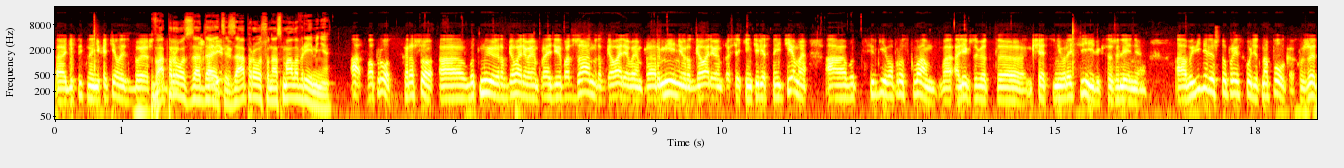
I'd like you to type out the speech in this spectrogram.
а, действительно не хотелось бы... Вопрос задайте, человека... запрос, у нас мало времени. А, вопрос. Хорошо. А, вот мы разговариваем про Азербайджан, разговариваем про Армению, разговариваем про всякие интересные темы. А вот, Сергей, вопрос к вам. А, Олег живет, э, к счастью, не в России или к сожалению. А вы видели, что происходит на полках? Уже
